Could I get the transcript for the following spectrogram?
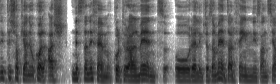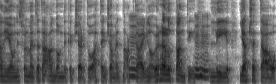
Tixxokkjani wkoll għax nista' nifhem kulturalment u reliġjożament għalfejn nies anzjani jew nies fil-mezz'età għandhom dik iċ-ċertu atteġġjament ta' aktar, you know, irreluttanti li jaċċettaw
